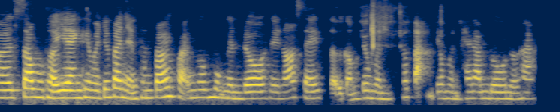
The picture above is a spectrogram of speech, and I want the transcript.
uh, sau một thời gian khi mà chúng ta nhận thanh toán khoảng một nghìn đô thì nó sẽ tự cộng cho mình nó tặng cho mình 25 đô nữa ha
